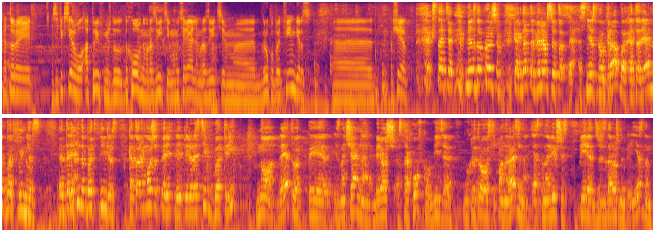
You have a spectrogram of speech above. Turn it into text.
который зафиксировал отрыв между духовным развитием и материальным развитием э, группы Bad Fingers. Э, вообще, Кстати, между прочим, когда ты берешь эту э, снежного краба, это реально Bad Fingers. Это реально Bad Fingers, который может пере- пере- перерасти в Bad Trip, но для этого ты изначально берешь страховку в виде двухлитрового Степана Разина и, остановившись перед железнодорожным переездом,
